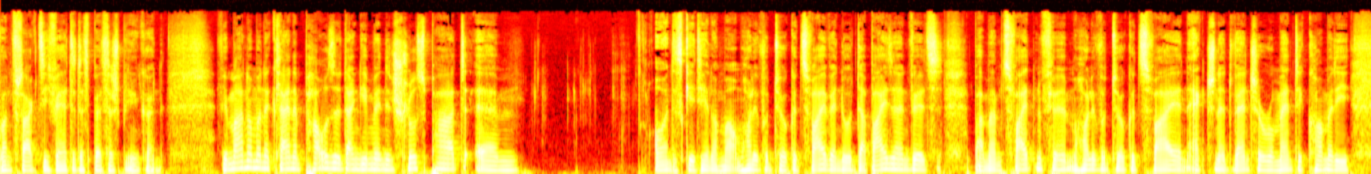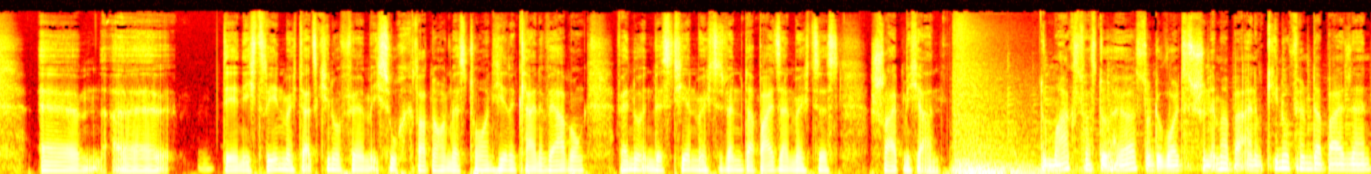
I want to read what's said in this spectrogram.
man fragt sich, wer hätte das besser spielen können. Wir machen nochmal eine kleine Pause, dann gehen wir in den Schlusspart. Ähm, und es geht hier nochmal um Hollywood Türke 2. Wenn du dabei sein willst, bei meinem zweiten Film Hollywood Türke 2, ein Action, Adventure, Romantic Comedy, ähm, äh, den ich drehen möchte als Kinofilm. Ich suche gerade noch Investoren. Hier eine kleine Werbung. Wenn du investieren möchtest, wenn du dabei sein möchtest, schreib mich an. Du magst, was du hörst und du wolltest schon immer bei einem Kinofilm dabei sein?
